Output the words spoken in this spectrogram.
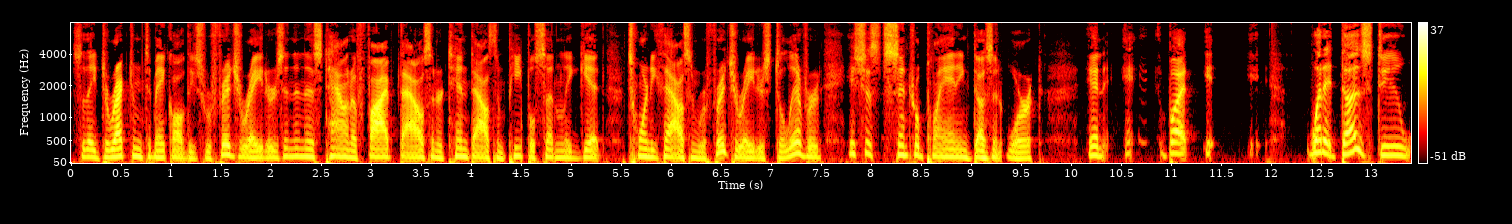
so they direct them to make all these refrigerators, and then this town of five thousand or ten thousand people suddenly get twenty thousand refrigerators delivered. It's just central planning doesn't work, and eh, but it, what it does do,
